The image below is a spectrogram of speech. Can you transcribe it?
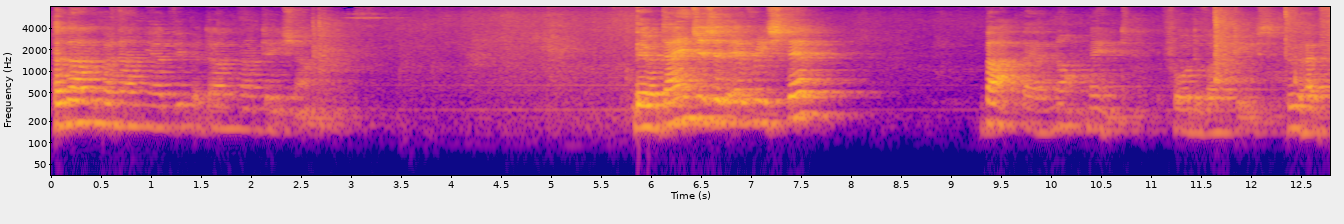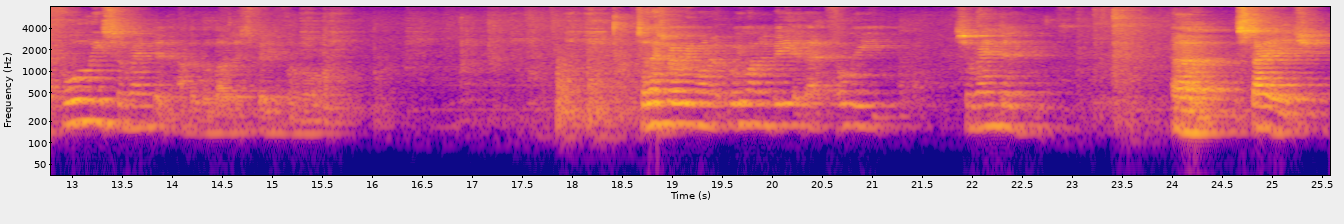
Padam padam yad vipadam natesham. There are dangers at every step, but they are not meant for devotees who have fully surrendered under the lotus feet of the Lord. So that's where we want to, we want to be at that fully surrendered uh, stage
